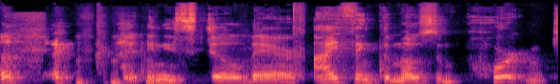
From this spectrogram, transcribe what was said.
and he's still there. I think the most important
